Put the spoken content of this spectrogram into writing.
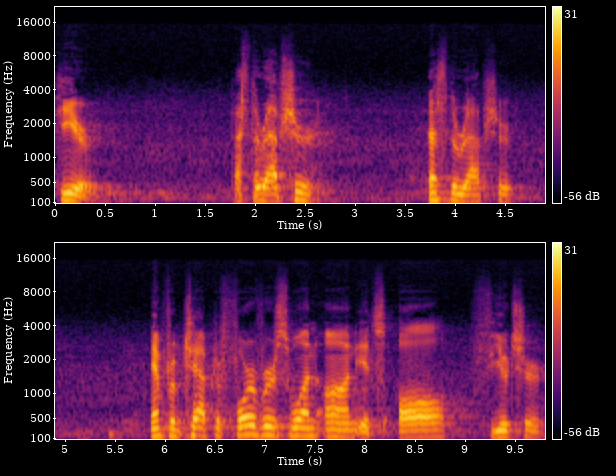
here. That's the rapture. That's the rapture. And from chapter 4, verse 1 on, it's all future.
